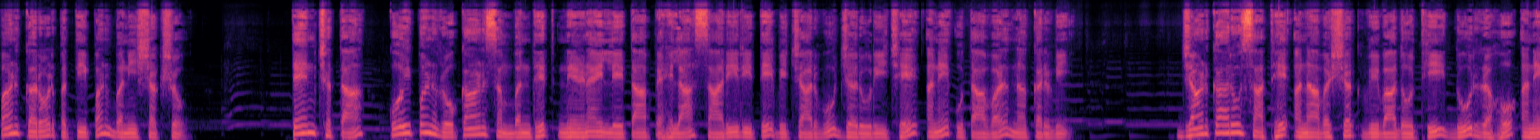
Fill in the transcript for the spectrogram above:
પણ કરોડપતિ પણ બની શકશો. તેમ છતાં કોઈ પણ રોકાણ સંબંધિત નિર્ણય લેતા પહેલા સારી રીતે વિચારવું જરૂરી છે અને ઉતાવળ ન કરવી. જાણકારો સાથે અનાવશ્યક વિવાદોથી દૂર રહો અને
